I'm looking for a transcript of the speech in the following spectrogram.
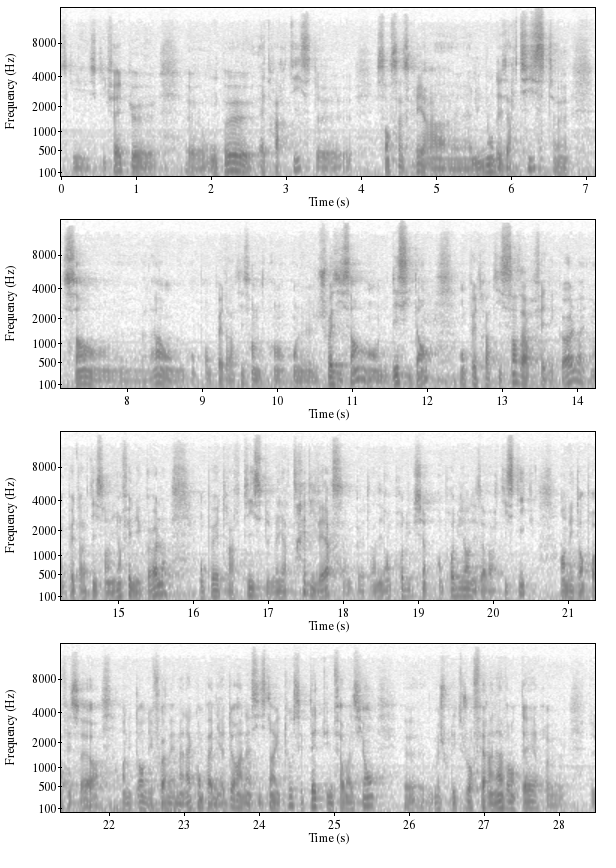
ce, qui, fait qu'on euh, peut être artiste sans s'inscrire à, l'union des artistes, euh, sans, euh, voilà, on, peut être artiste en, le choisissant, en le décidant, on peut être artiste sans avoir fait d'école, et on peut être artiste en ayant fait une école, on peut être artiste de manière très diverse, on peut être artiste en, production, en produisant des œuvres artistiques, en étant professeur, en étant des fois même un accompagnateur, un assistant et tout, c'est peut-être une formation, euh, moi je voulais toujours faire un inventaire de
